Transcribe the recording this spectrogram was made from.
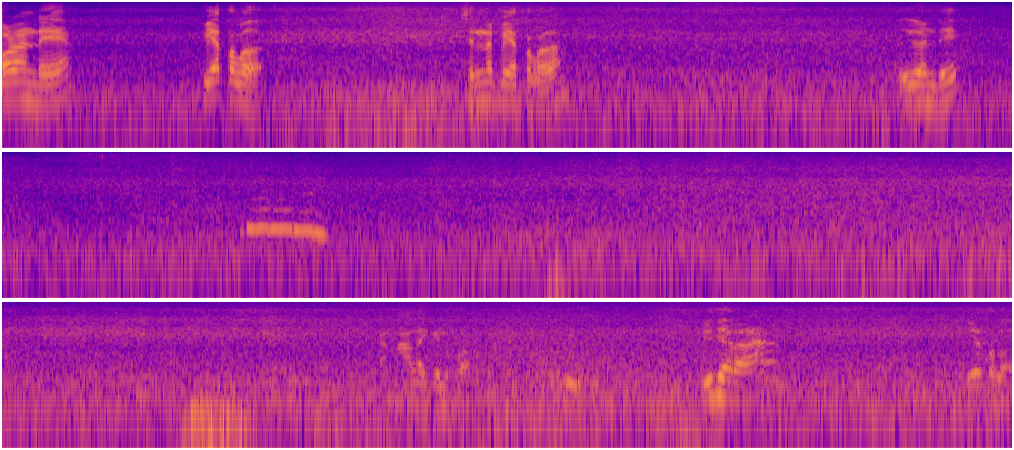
చూడండి. పీతలు. చిన్న పీతలు. ఇదిగోండి. కన్నాలకి వెళ్ళిపోతాం చూసారా? పీతలు.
